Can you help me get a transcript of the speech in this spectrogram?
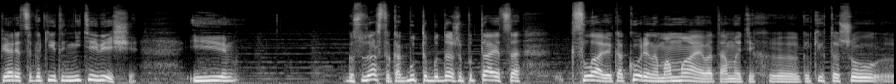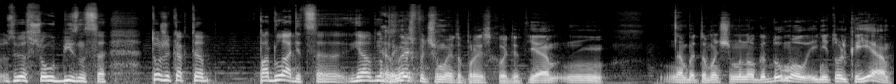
пиарятся какие-то не те вещи. И государство как будто бы даже пытается к славе Кокорина, Мамаева, там этих э, каких-то шоу, звезд шоу-бизнеса тоже как-то подладиться. Я, например... Знаешь, почему это происходит? Я об этом очень много думал, и не только я.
